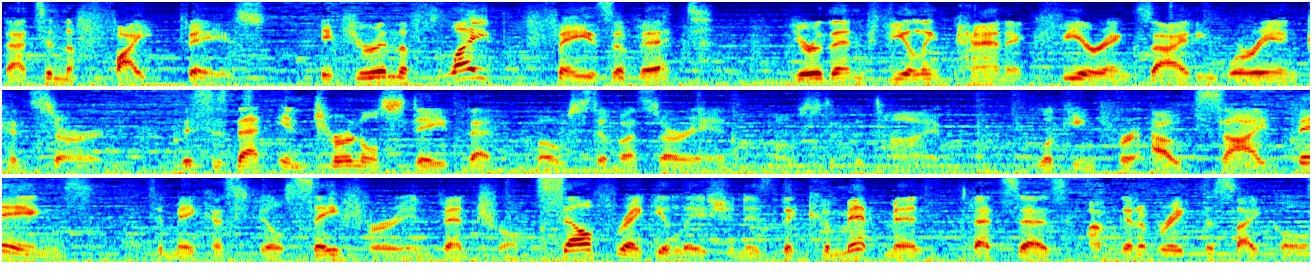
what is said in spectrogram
that's in the fight phase. If you're in the flight phase of it, you're then feeling panic, fear, anxiety, worry, and concern. This is that internal state that most of us are in most of the time, looking for outside things to make us feel safer in ventral. Self regulation is the commitment that says, I'm going to break the cycle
